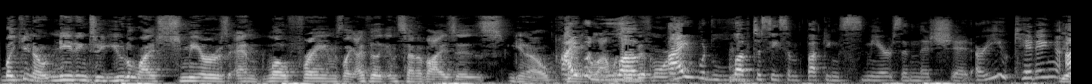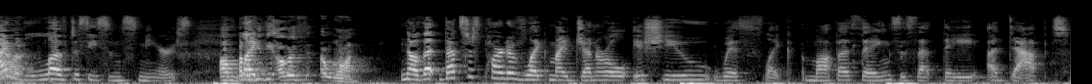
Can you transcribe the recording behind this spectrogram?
like you know needing to utilize smears and low frames like i feel like incentivizes you know I would around with it a love bit more I would love to see some fucking smears in this shit. Are you kidding? I would love to see some smears. um but like, i think the other th- oh go on No, that that's just part of like my general issue with like MAPPA things is that they adapt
